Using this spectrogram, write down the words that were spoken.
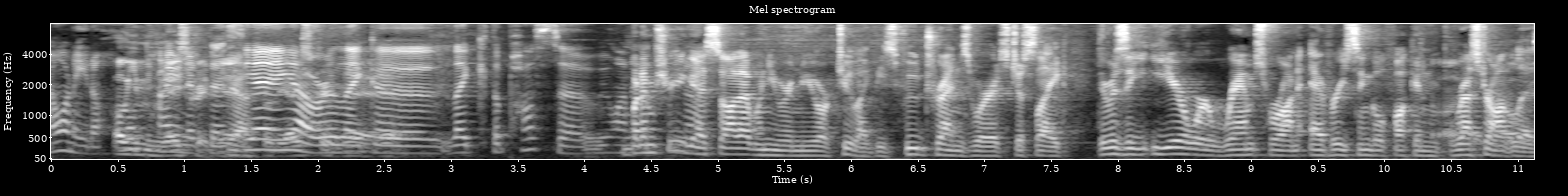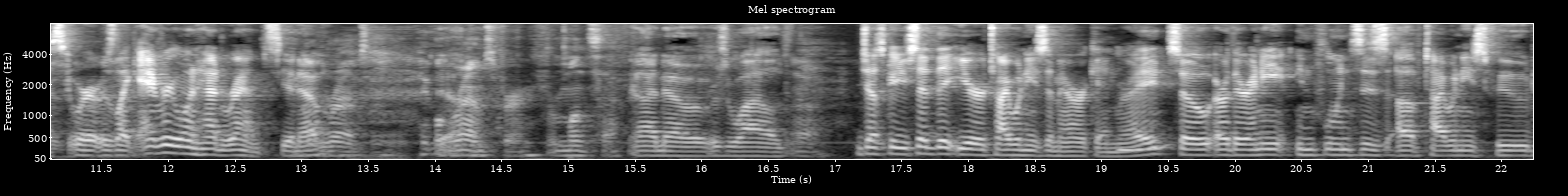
i want to eat a whole Oh, you mean the pint ice of cream, this yeah. yeah For yeah, the or cream, like yeah, a like the pasta we want But I'm sure you guys saw that when you were in New York too, like these food trends where it's just like there was a year where ramps were on every single fucking restaurant list where it was like everyone had ramps, you know? rams, pickled ramps for for months after. I know it was wild. Jessica, you said that you're Taiwanese American, Mm-hmm. right? So are there any influences of Taiwanese food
